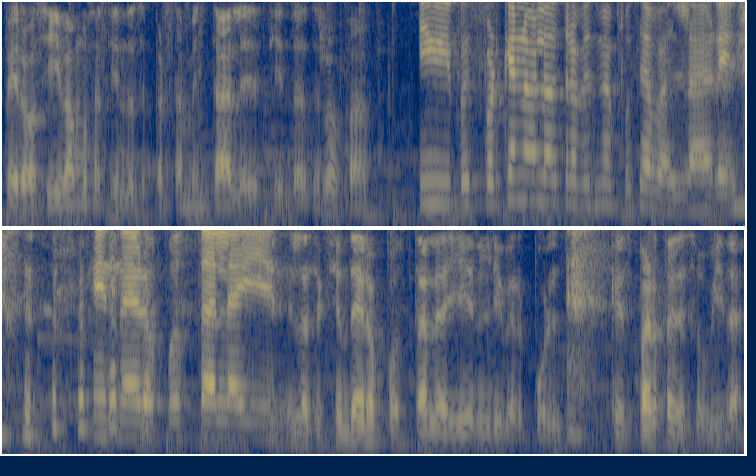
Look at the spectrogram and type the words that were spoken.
Pero sí vamos a tiendas departamentales, tiendas de ropa. Y pues, ¿por qué no la otra vez me puse a bailar en, en Aeropostal ahí en... En la sección de Aeropostal ahí en Liverpool, que es parte de su vida.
